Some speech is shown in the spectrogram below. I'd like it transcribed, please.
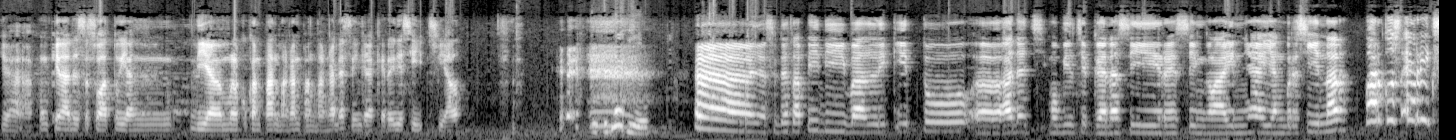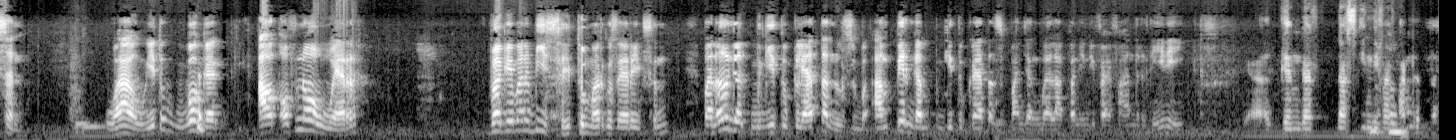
ya mungkin ada sesuatu yang dia melakukan pantangan-pantangannya sehingga akhirnya dia si sial. Ah, ya sudah tapi di balik itu eh, ada mobil chip Ganassi racing lainnya yang bersinar Marcus Ericsson. Wow, itu gua gak out of nowhere. Bagaimana bisa itu Marcus Ericsson? Padahal nggak begitu kelihatan loh, hampir nggak begitu kelihatan sepanjang balapan Indy 500 ini. ya again that, that's Indy 500 lah.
